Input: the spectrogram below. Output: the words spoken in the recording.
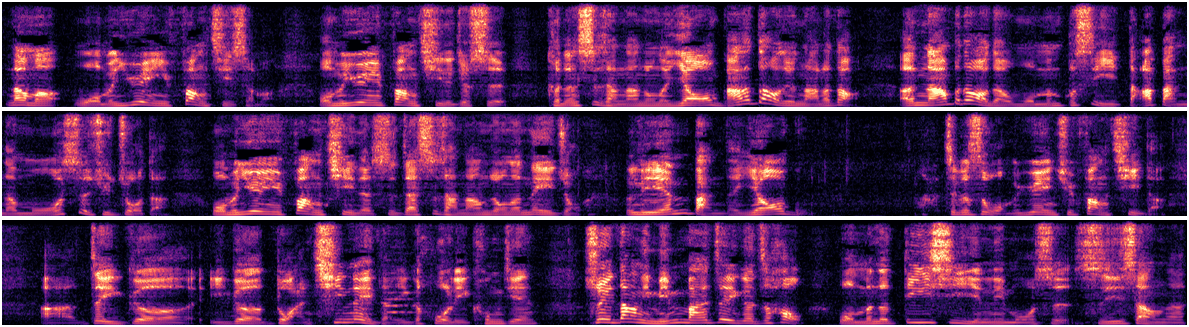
那么我们愿意放弃什么？我们愿意放弃的就是可能市场当中的妖，拿得到就拿得到，而拿不到的，我们不是以打板的模式去做的。我们愿意放弃的是在市场当中的那一种连板的妖股，啊，这个是我们愿意去放弃的啊，这一个一个短期内的一个获利空间。所以当你明白这个之后，我们的低吸盈利模式实际上呢，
